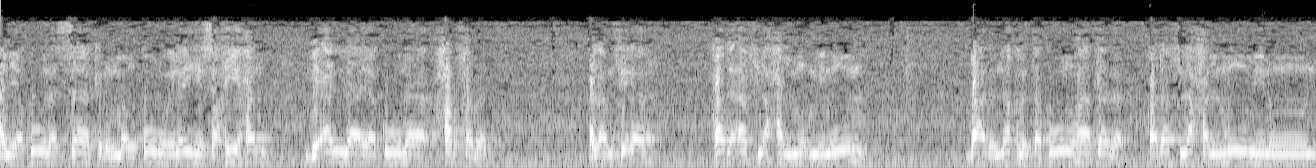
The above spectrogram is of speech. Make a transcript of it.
أن يكون الساكن المنقول إليه صحيحا بألا يكون حرف مد. الأمثلة قد أفلح المؤمنون. بعد النقل تكون هكذا. قد أفلح المؤمنون.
